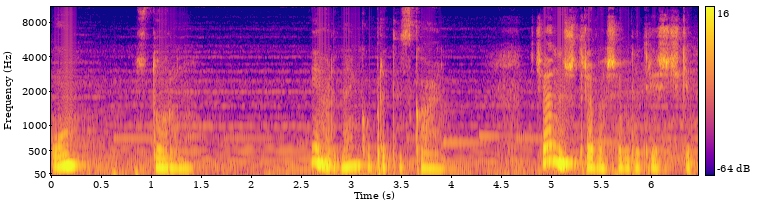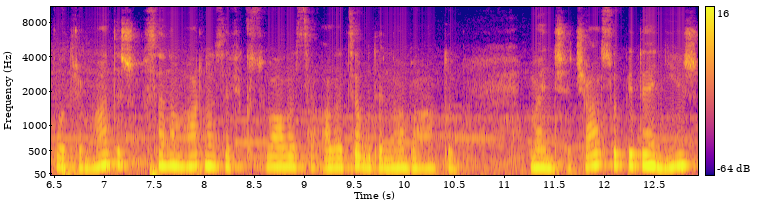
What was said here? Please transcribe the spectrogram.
у сторону. І гарненько притискаємо. Звичайно, що треба ще буде трішечки потримати, щоб все нам гарно зафіксувалося, але це буде набагато менше часу піде, ніж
